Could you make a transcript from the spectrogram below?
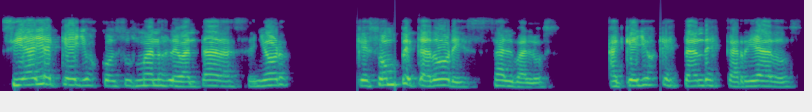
Si hay aquellos con sus manos levantadas, Señor, que son pecadores, sálvalos. Aquellos que están descarriados,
